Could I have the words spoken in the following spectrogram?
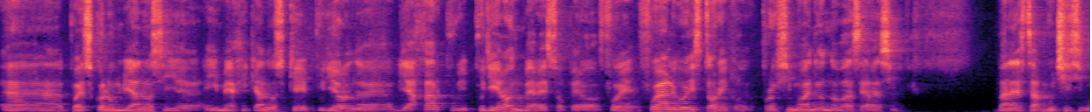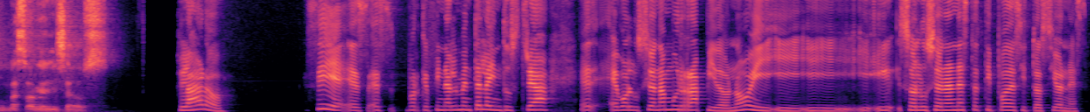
eh, pues colombianos y, y, mexicanos que pudieron viajar, pudieron ver eso, pero fue, fue algo histórico. El próximo año no va a ser así van a estar muchísimo más organizados. Claro. Sí, es, es porque finalmente la industria evoluciona muy rápido, ¿no? Y, y, y, solucionan este tipo de situaciones.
